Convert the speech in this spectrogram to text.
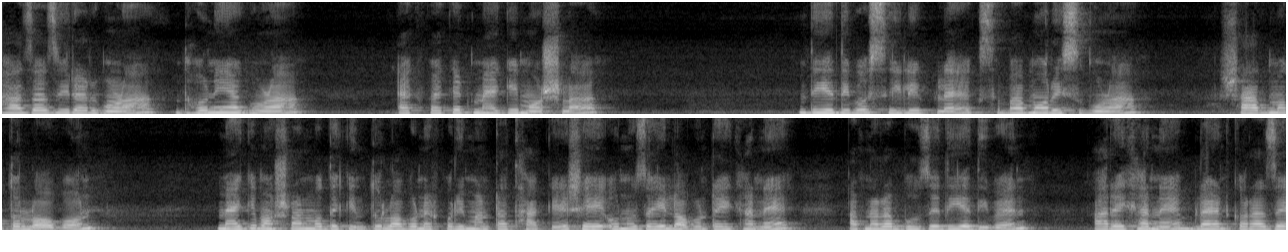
ভাজা জিরার গুঁড়া, ধনিয়া গুঁড়া, এক প্যাকেট ম্যাগি মশলা। দিয়ে দিব সিলি ফ্লেক্স বা মরিচ গুঁড়া। স্বাদ মতো লবণ। ম্যাগি মশলার মধ্যে কিন্তু লবণের পরিমাণটা থাকে। সেই অনুযায়ী লবণটা এখানে আপনারা বুঝে দিয়ে দিবেন। আর এখানে ব্ল্যান্ড করা যে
